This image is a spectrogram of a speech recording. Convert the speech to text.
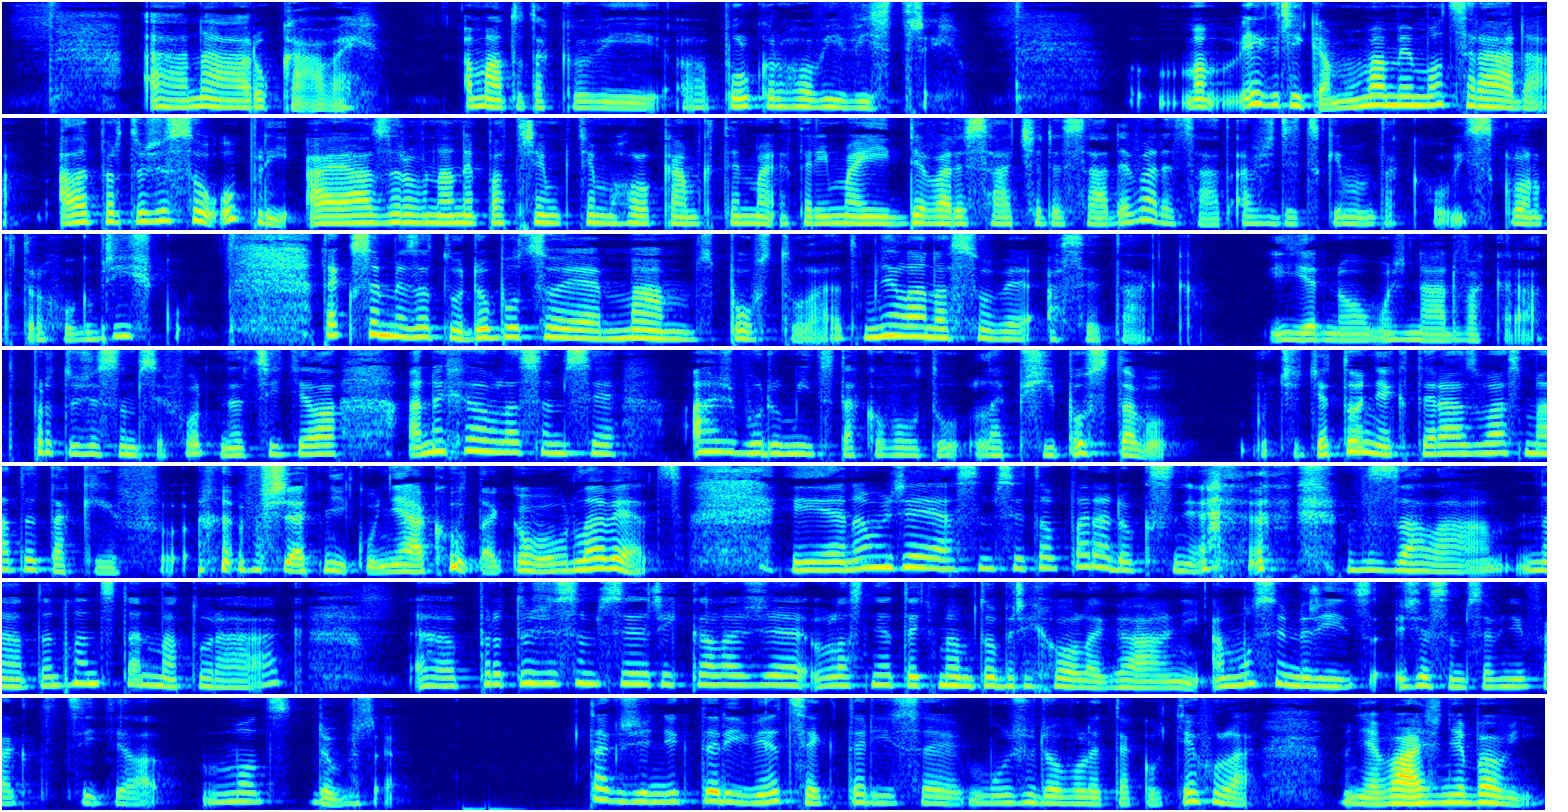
Na rukávech. A má to takový eh, půlkruhový výstřih mám, jak říkám, mám je moc ráda, ale protože jsou uplí a já zrovna nepatřím k těm holkám, který mají 90, 60, 90 a vždycky mám takový sklon k trochu k bříšku, tak jsem mi za tu dobu, co je mám spoustu let, měla na sobě asi tak jednou, možná dvakrát, protože jsem si furt necítila a nechávala jsem si, až budu mít takovou tu lepší postavu. Určitě to některá z vás máte taky v, v šatníku, nějakou takovouhle věc. Jenomže já jsem si to paradoxně vzala na tenhle ten maturák, eh, protože jsem si říkala, že vlastně teď mám to břicho legální a musím říct, že jsem se v ní fakt cítila moc dobře. Takže některé věci, které si můžu dovolit jako těhule, mě vážně baví.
